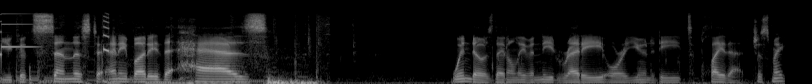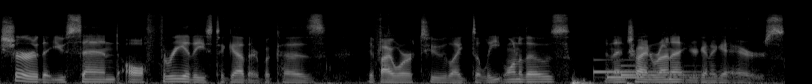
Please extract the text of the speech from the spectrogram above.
You could send this to anybody that has Windows. They don't even need Ready or Unity to play that. Just make sure that you send all three of these together because if I were to like delete one of those and then try and run it, you're going to get errors.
